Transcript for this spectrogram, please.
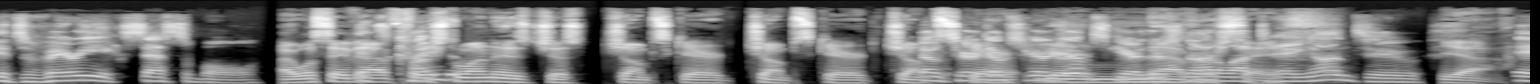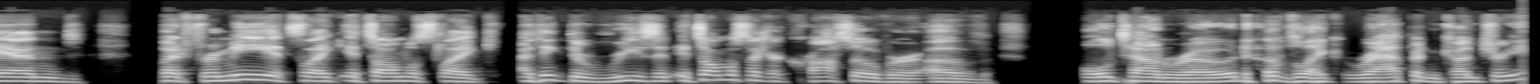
It's very accessible. I will say that It's first of- one is just jump scare, jump scare, jump, jump scare scare, jump scare You're jump scare. There's not a lot to hang on to. Yeah, and but for me it's like it's almost like i think the reason it's almost like a crossover of old town road of like rap and country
